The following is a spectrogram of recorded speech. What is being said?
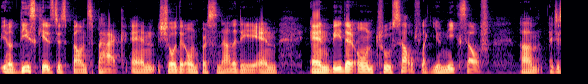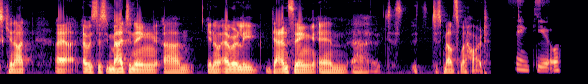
you know these kids just bounce back and show their own personality and and be their own true self, like unique self. Um, I just cannot. I, I was just imagining, um, you know, Everly dancing, and uh, just it just melts my heart. Thank you.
